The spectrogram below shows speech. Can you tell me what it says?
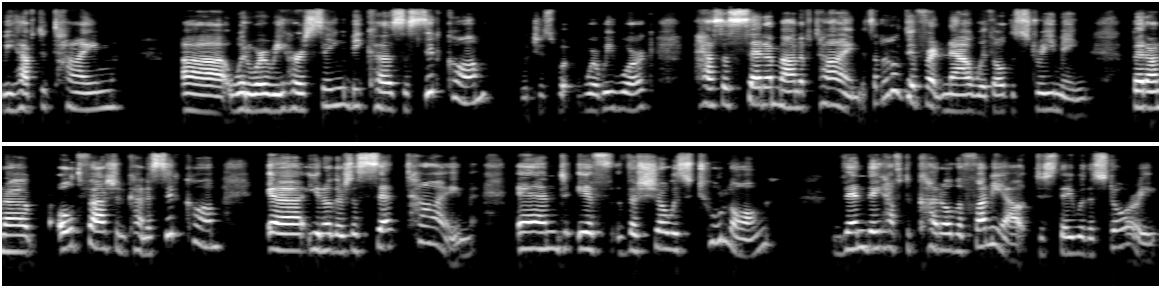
We have to time uh, when we're rehearsing because a sitcom, which is what, where we work, has a set amount of time. It's a little different now with all the streaming, but on a old-fashioned kind of sitcom, uh, you know, there's a set time, and if the show is too long, then they have to cut all the funny out to stay with the story.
